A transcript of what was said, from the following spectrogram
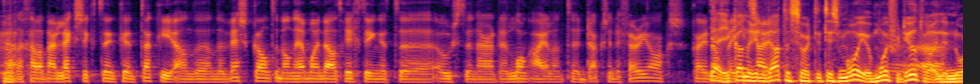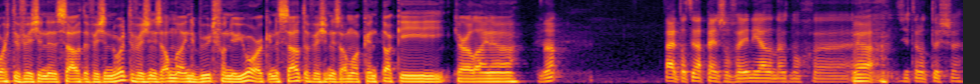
Nou, Ja. dan gaat het naar Lexington, Kentucky aan de, aan de westkant. En dan helemaal inderdaad richting het eh, oosten naar de Long Island eh, Ducks en de Ferry Hawks. Kan je Ja, je kan er inderdaad een soort... Het is mooi, mooi verdeeld wel in de. North Division en de South Division. North Division is allemaal in de buurt van New York. En de South Division is allemaal Kentucky, Carolina. Ja. Nou, dat in Pennsylvania dan ook nog eh, Ja. zit er dan tussen.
